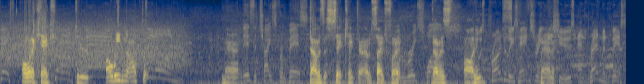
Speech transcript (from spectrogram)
Best. Oh, what a kick, dude. Oh, we knocked it. Man, There's the chase from Best. that was a sick kick there, outside foot. That was oh, He he, was prone to these hamstring Man. issues, and Bradman Best,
